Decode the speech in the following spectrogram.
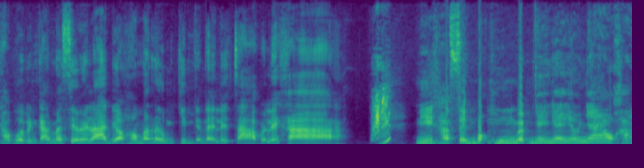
ค่ะเพื่อเป็นการไม่เสียเวลาเดี๋ยวเฮามาเริ่มกินกันได้เลยจ้าไปเลยค่ะ นี่ค่ะเส้นบักฮุงแบบใหญ่ๆยาวๆค่ะ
